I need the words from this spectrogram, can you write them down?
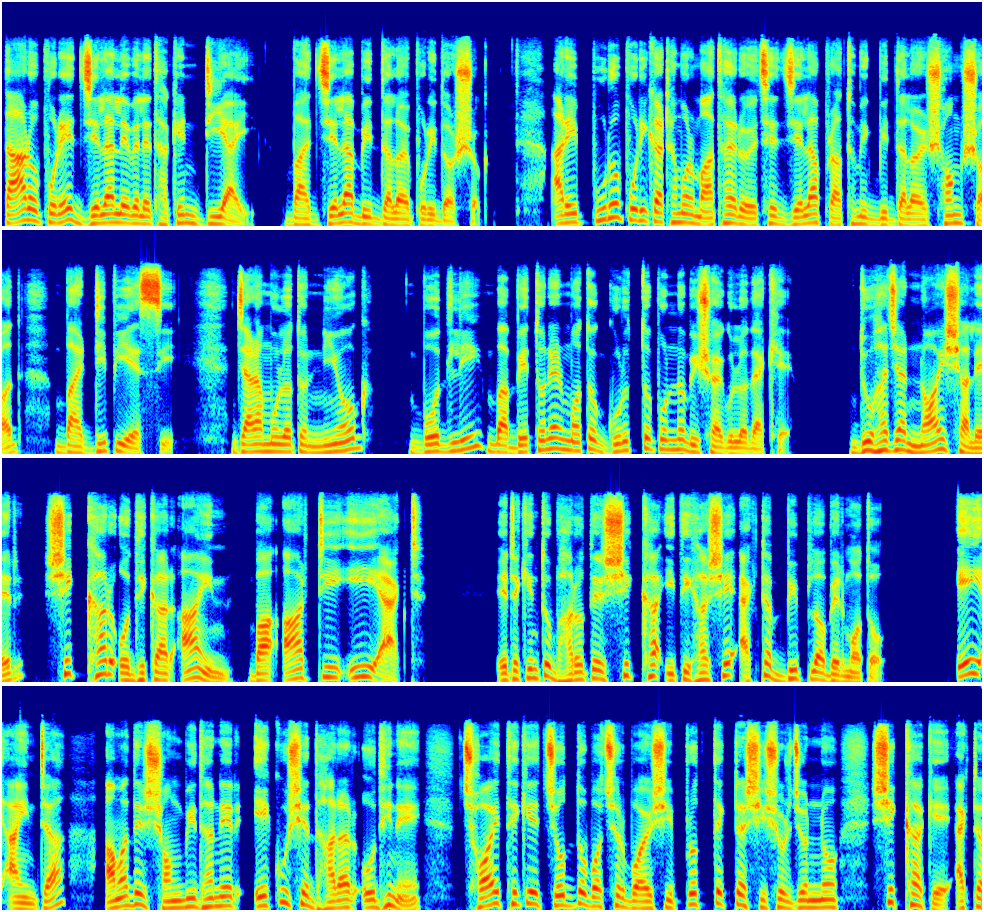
তার ওপরে জেলা লেভেলে থাকেন ডিআই। বা জেলা বিদ্যালয় পরিদর্শক। আর এই পুরো পরিকাঠামোর মাথায় রয়েছে জেলা প্রাথমিক বিদ্যালয়ের সংসদ বা ডিপিএসসি, যারা মূলত নিয়োগ, বদলি বা বেতনের মতো গুরুত্বপূর্ণ বিষয়গুলো দেখে। দু হাজার নয় সালের শিক্ষার অধিকার আইন বা আরটিই অ্যাক্ট, এটা কিন্তু ভারতের শিক্ষা ইতিহাসে একটা বিপ্লবের মতো। এই আইনটা আমাদের সংবিধানের একুশে ধারার অধীনে ছয় থেকে চোদ্দ বছর বয়সী প্রত্যেকটা শিশুর জন্য শিক্ষাকে একটা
